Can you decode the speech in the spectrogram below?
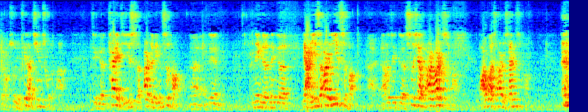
表述就非常清楚了啊，这个太极是二的零次方，啊，这。那个那个两仪是二的一次方，哎，然后这个四象是二的二次方，八卦是二的三次方，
